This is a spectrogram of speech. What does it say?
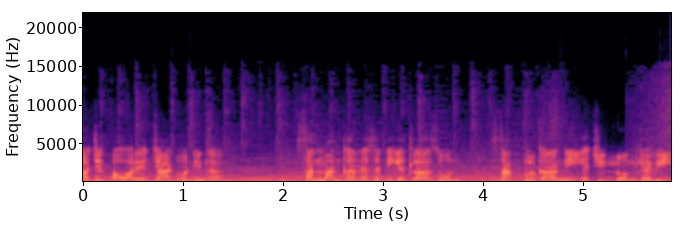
अजित पवार यांच्या आठवणींना सन्मान करण्यासाठी घेतला असून सातपूरकरांनी याची नोंद घ्यावी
